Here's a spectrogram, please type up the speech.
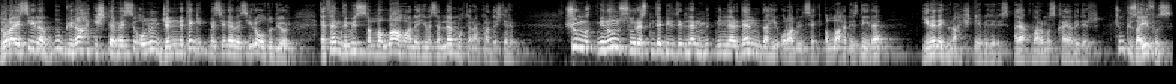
Dolayısıyla bu günah işlemesi onun cennete gitmesine vesile oldu diyor. Efendimiz sallallahu aleyhi ve sellem muhterem kardeşlerim. Şu Müminun suresinde bildirilen müminlerden dahi olabilsek Allah'ın izniyle yine de günah işleyebiliriz. Ayaklarımız kayabilir. Çünkü zayıfız.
